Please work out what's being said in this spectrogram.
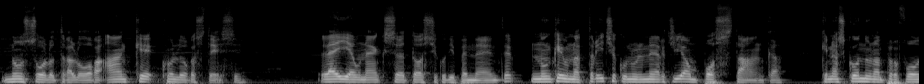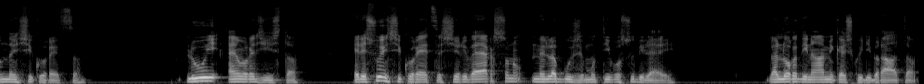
non solo tra loro, anche con loro stessi. Lei è un ex tossicodipendente, nonché un'attrice con un'energia un po' stanca, che nasconde una profonda insicurezza. Lui è un regista, e le sue insicurezze si riversano nell'abuso emotivo su di lei. La loro dinamica è squilibrata,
